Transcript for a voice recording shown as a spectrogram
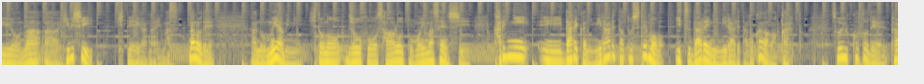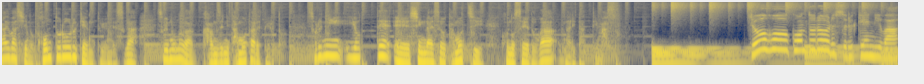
いうような厳しい規定がなります。なのであのむやみに人の情報を触ろうと思いませんし仮に、誰かに見られたとしてもいつ誰に見られたのかが分かると。そういうことでプライバシーのコントロール権というんですがそういうものが完全に保たれていると。それによって、えー、信頼性を保ちこの制度が成り立っています。情報をコントロールする権利は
